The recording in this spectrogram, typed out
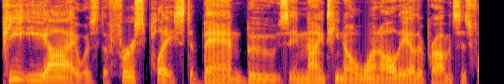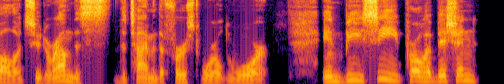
PEI was the first place to ban booze in 1901. All the other provinces followed suit around this, the time of the First World War. In BC, prohibition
